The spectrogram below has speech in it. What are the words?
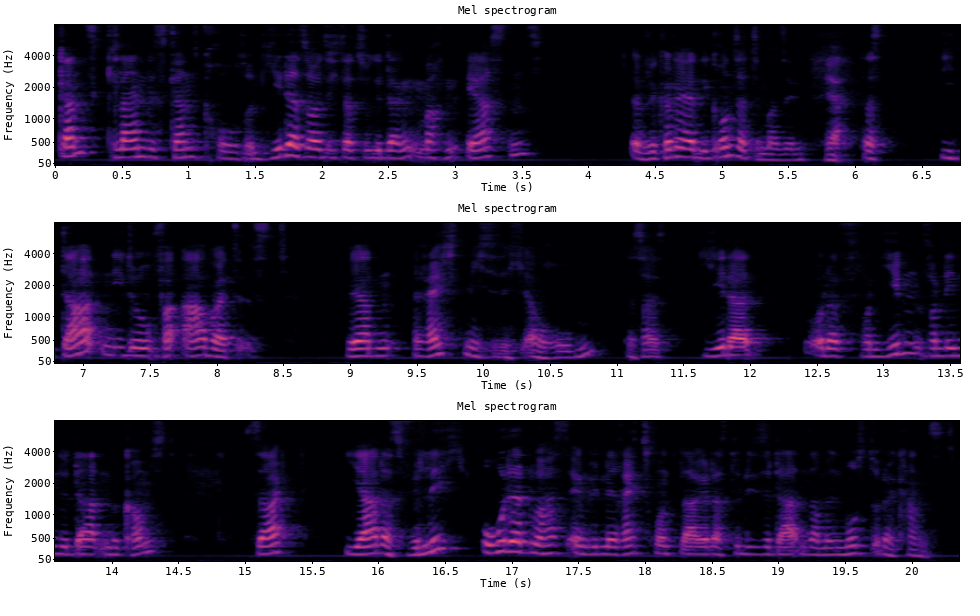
ganz klein bis ganz groß. Und jeder soll sich dazu Gedanken machen, erstens, äh, wir können ja die Grundsätze mal sehen, Ja. dass die Daten, die du verarbeitest, werden rechtmäßig erhoben. Das heißt, jeder oder von jedem, von dem du Daten bekommst, sagt, ja, das will ich, oder du hast irgendwie eine Rechtsgrundlage, dass du diese Daten sammeln musst oder kannst.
